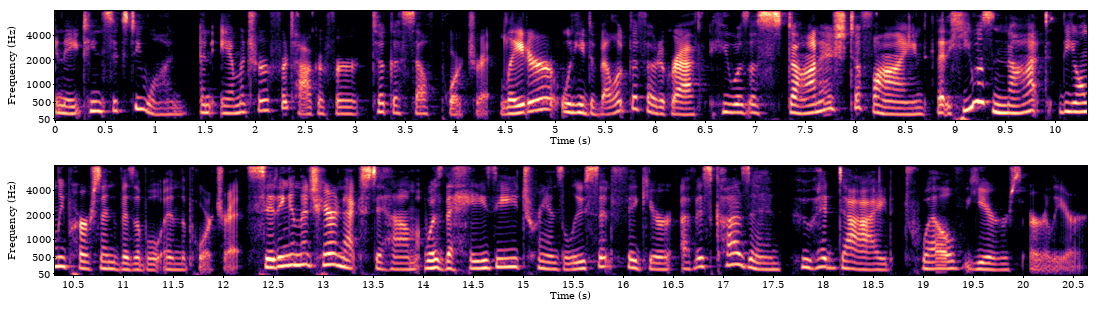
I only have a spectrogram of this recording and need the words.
In 1861, an amateur photographer took a self portrait. Later, when he developed the photograph, he was astonished to find that he was not the only person visible in the portrait. Sitting in the chair next to him was the hazy, translucent figure of his cousin who had died 12 years earlier.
